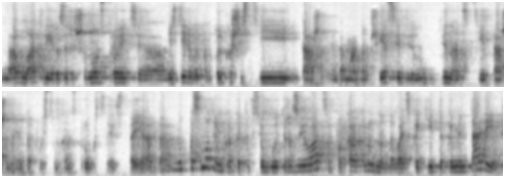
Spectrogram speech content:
Да, в Латвии разрешено строить э, из дерева там только шестиэтажные дома, там в Швеции 12-этажные, допустим, конструкции стоят. Да? Ну, посмотрим, как это все будет развиваться. Пока трудно давать какие-то комментарии.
